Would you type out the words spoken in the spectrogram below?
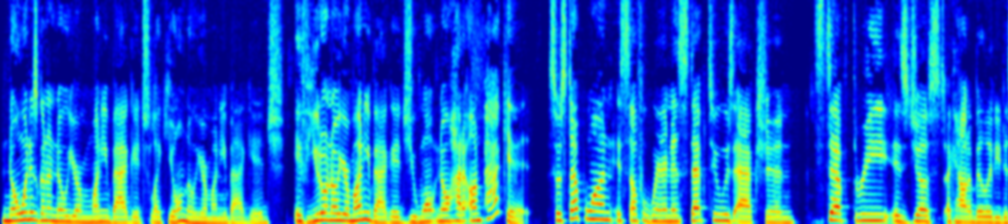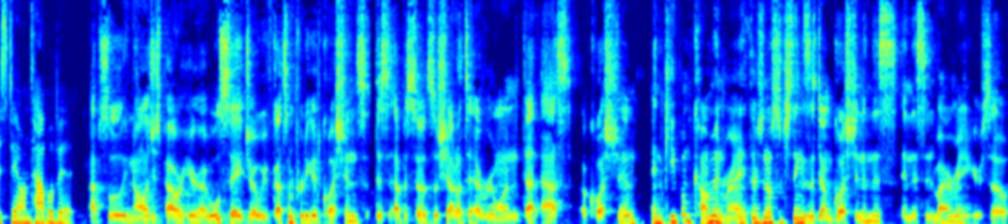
no one is going to know your money baggage like you'll know your money baggage. If you don't know your money baggage, you won't know how to unpack it. So step 1 is self-awareness, step 2 is action. Step three is just accountability to stay on top of it. Absolutely. Knowledge is power here. I will say, Jo, we've got some pretty good questions this episode. So shout out to everyone that asked a question and keep them coming, right? There's no such thing as a dumb question in this in this environment here. So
